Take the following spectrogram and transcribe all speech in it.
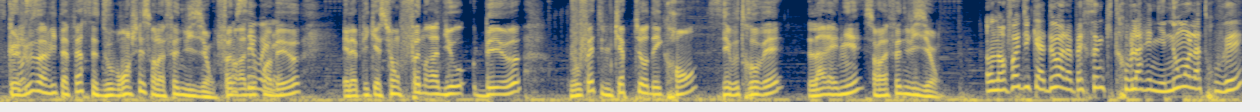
Ce que je vous invite à faire, c'est de vous brancher sur la Funvision, funradio.be et l'application Funradio BE. Vous faites une capture d'écran si vous trouvez l'araignée sur la Funvision. On envoie du cadeau à la personne qui trouve l'araignée. Nous, on l'a trouvée.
